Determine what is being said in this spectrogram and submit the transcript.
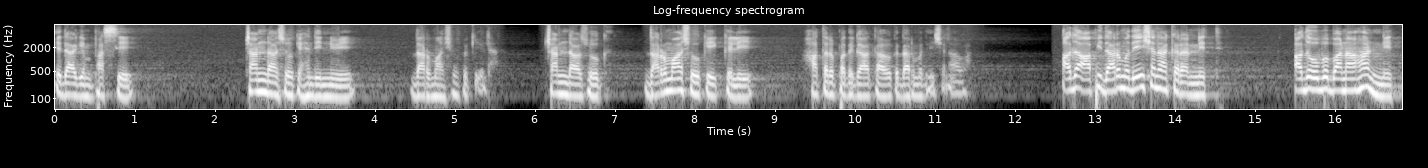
එදාගෙන් පස්සේ චණ්ඩාශෝක හැඳින්නුවේ ධර්මාශෝක කියලා. චණ්ඩාශෝක ධර්මාශෝකයෙක් කළේ හතර පද ගාථාවක ධර්ම දේශනාව. අද අපි ධර්ම දේශනා කරන්නෙත් අද ඔබ බනාහන්නෙත්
